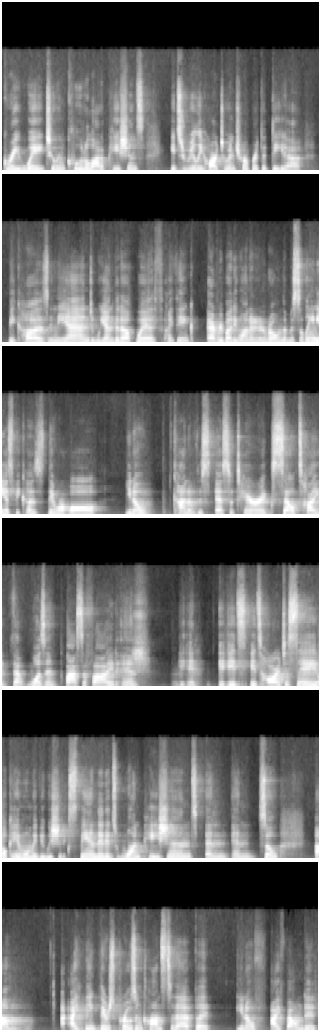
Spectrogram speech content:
great way to include a lot of patients, it's really hard to interpret the data because in the end, we ended up with, I think, everybody wanted to enroll in the miscellaneous because they were all, you know, kind of this esoteric cell type that wasn't classified. And it, it's it's hard to say, okay, well maybe we should expand it. It's one patient, and and so um, I think there's pros and cons to that. But you know, I found it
